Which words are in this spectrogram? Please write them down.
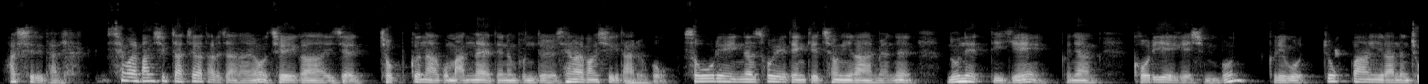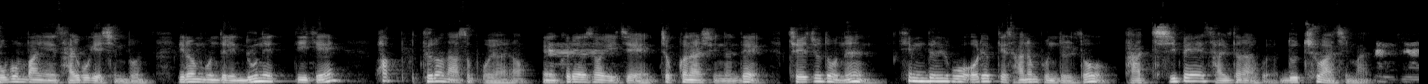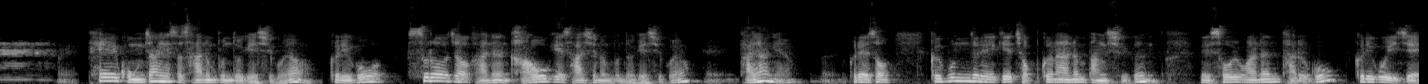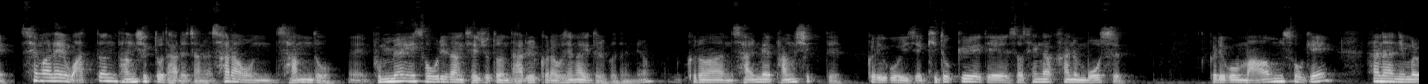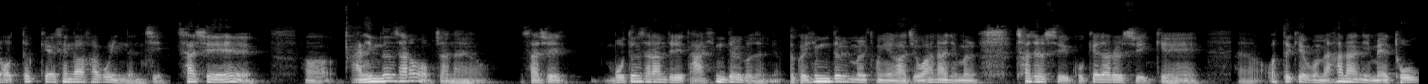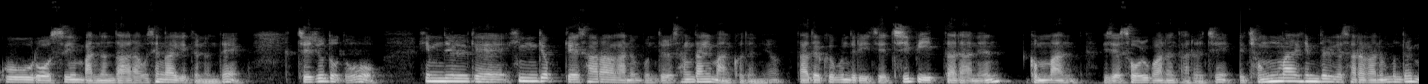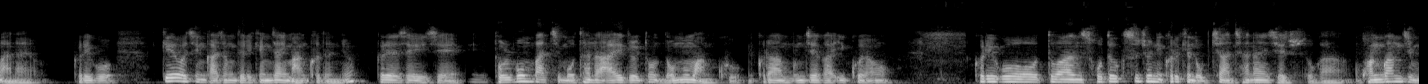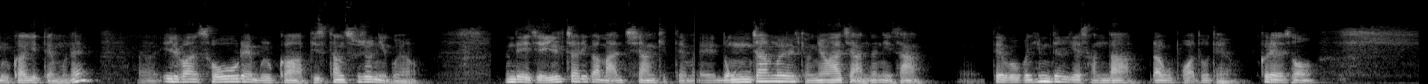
확실히 달라요. 생활 방식 자체가 다르잖아요. 저희가 이제 접근하고 만나야 되는 분들 생활 방식이 다르고 서울에 있는 소외된 계층이라 하면은 눈에 띄게 그냥 거리에 계신 분 그리고 쪽방이라는 좁은 방에 살고 계신 분 이런 분들이 눈에 띄게 확 드러나서 보여요. 예, 그래서 이제 접근할 수 있는데 제주도는 힘들고 어렵게 사는 분들도 다 집에 살더라고요. 누추하지만. 폐 공장에서 사는 분도 계시고요. 그리고 쓰러져 가는 가옥에 사시는 분도 계시고요. 예, 다양해요. 예, 그래서 그분들에게 접근하는 방식은 예, 서울과는 다르고, 그리고 이제 생활해 왔던 방식도 다르잖아요. 살아온 삶도. 예, 분명히 서울이랑 제주도는 다를 거라고 생각이 들거든요. 그러한 삶의 방식들, 그리고 이제 기독교에 대해서 생각하는 모습, 그리고 마음속에 하나님을 어떻게 생각하고 있는지. 사실, 어, 안 힘든 사람 없잖아요. 사실, 모든 사람들이 다 힘들거든요. 그 힘듦을 통해 가지고 하나님을 찾을 수 있고 깨달을 수 있게, 어, 어떻게 보면 하나님의 도구로 쓰임 받는다라고 생각이 드는데, 제주도도 힘들게, 힘겹게 살아가는 분들 상당히 많거든요. 다들 그분들이 이제 집이 있다라는 것만 이제 서울과는 다르지, 정말 힘들게 살아가는 분들 많아요. 그리고 깨어진 가정들이 굉장히 많거든요. 그래서 이제 돌봄받지 못하는 아이들도 너무 많고 그러한 문제가 있고요. 그리고 또한 소득 수준이 그렇게 높지 않잖아요, 제주도가. 관광지 물가이기 때문에 어, 일반 서울의 물가 비슷한 수준이고요. 근데 이제 일자리가 많지 않기 때문에 농장을 경영하지 않는 이상 대부분 힘들게 산다라고 보아도 돼요. 그래서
